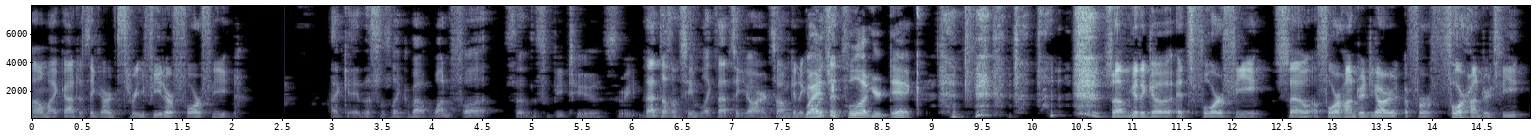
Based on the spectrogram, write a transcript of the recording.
Oh my god, is a yard three feet or four feet? Okay, this is like about one foot, so this would be two, three. That doesn't seem like that's a yard, so I'm gonna go Why did you pull out your dick? so I'm gonna go. It's four feet, so a 400 yard for 400 feet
